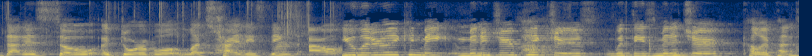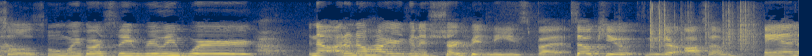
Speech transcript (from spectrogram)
That is so adorable. Let's try these things out. You literally can make miniature pictures with these miniature color pencils. Oh my gosh, they really work. Now, I don't know how you're gonna sharpen these, but so cute. These are awesome. And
